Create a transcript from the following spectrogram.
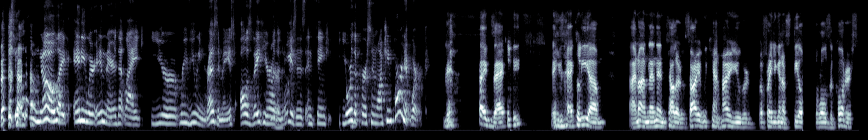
people don't know like anywhere in there that like you're reviewing resumes all they hear are the noises and think you're the person watching porn at work exactly, exactly. Um, I know, and then, then tell her, sorry, we can't hire you. We're afraid you're gonna steal rolls of quarters.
